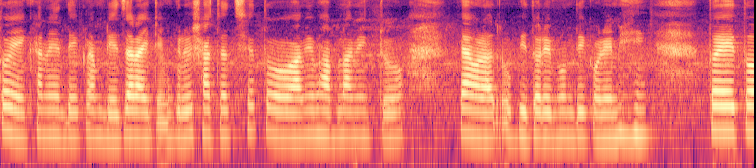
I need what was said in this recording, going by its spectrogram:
তো এখানে দেখলাম ডেজার আইটেমগুলি সাজাচ্ছে, তো আমি ভাবলাম একটু ক্যামেরার ভিতরে বন্দি করে নিই। তো এই তো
